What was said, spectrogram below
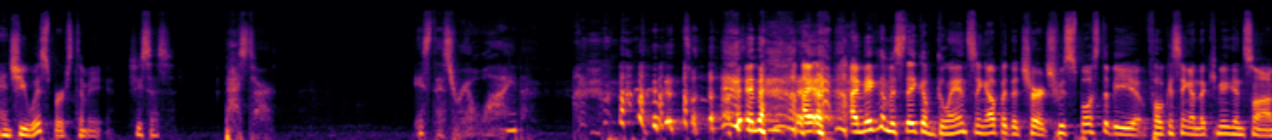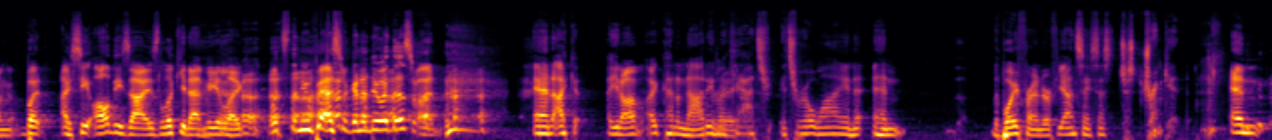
And she whispers to me. She says, "Pastor, is this real wine?" and I, I make the mistake of glancing up at the church who's supposed to be focusing on the communion song, but I see all these eyes looking at me like, what's the new pastor going to do with this one? And I, you know, I'm I kind of nodding like, yeah, it's, it's real wine. And the boyfriend or fiance says, just drink it. And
